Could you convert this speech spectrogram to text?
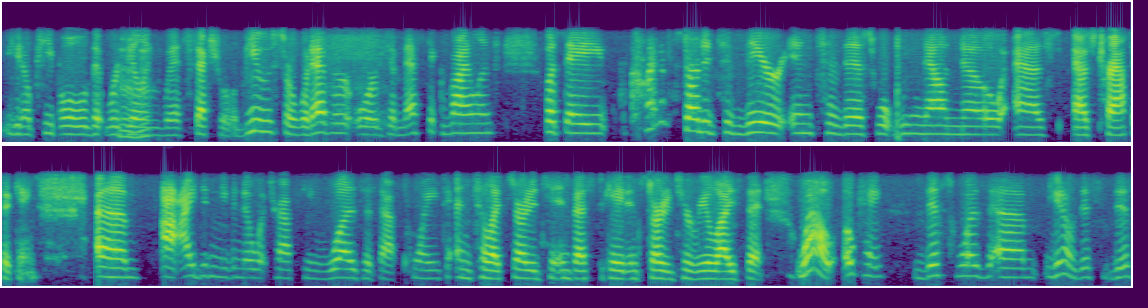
you know, people that were mm-hmm. dealing with sexual abuse or whatever, or domestic violence but they kind of started to veer into this what we now know as as trafficking. Um, I didn't even know what trafficking was at that point until I started to investigate and started to realize that, wow, okay, this was um you know this this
